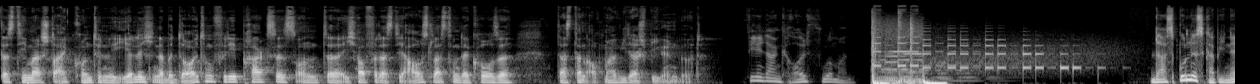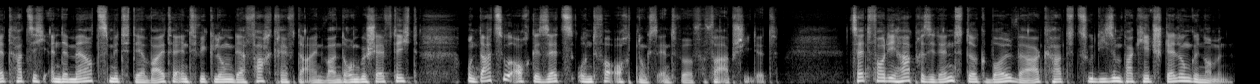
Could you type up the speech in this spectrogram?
das Thema steigt kontinuierlich in der Bedeutung für die Praxis und äh, ich hoffe, dass die Auslastung der Kurse das dann auch mal widerspiegeln wird. Vielen Dank, Rolf Fuhrmann. Das Bundeskabinett hat sich Ende März mit der Weiterentwicklung der Fachkräfteeinwanderung beschäftigt und dazu auch Gesetz- und Verordnungsentwürfe verabschiedet. ZVDH-Präsident Dirk Bollwerk hat zu diesem Paket Stellung genommen.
